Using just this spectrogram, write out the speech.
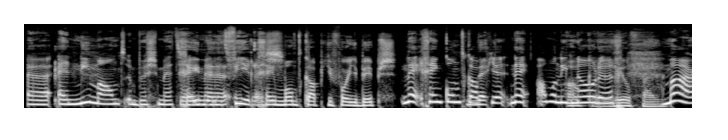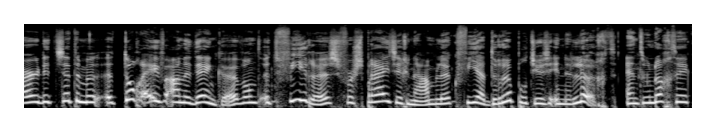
eh, en niemand besmetten Geen, met eh, het virus. geen mondkapje voor je bips. nee, geen kontkapje. Nee, allemaal niet nodig. Heel fijn. Maar dit zette me eh, toch even aan het denken. Want het virus verspreidt zich namelijk via druppeltjes in de lucht. En toen dacht ik,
